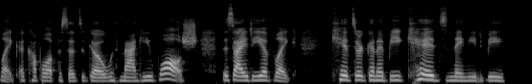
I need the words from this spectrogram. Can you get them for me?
like a couple episodes ago with Maggie Walsh this idea of like kids are going to be kids and they need to be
